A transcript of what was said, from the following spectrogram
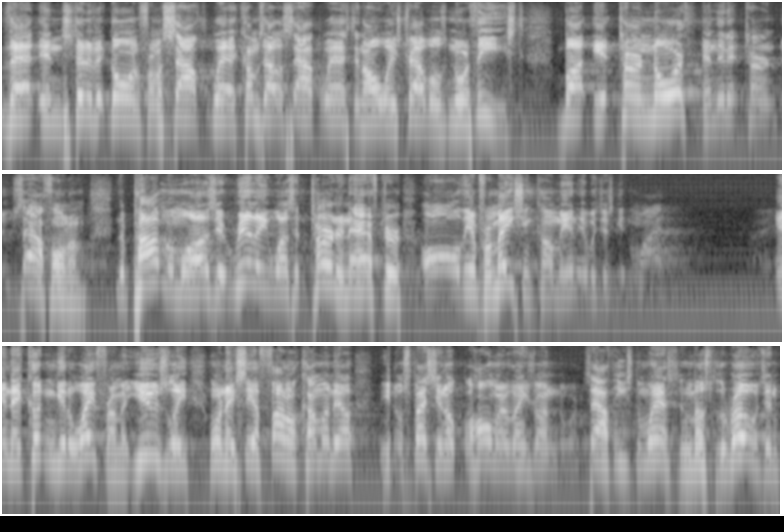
That instead of it going from a southwest, it comes out of southwest and always travels northeast but it turned north and then it turned due south on them. The problem was it really wasn't turning after all the information come in, it was just getting wider and they couldn't get away from it. Usually, when they see a funnel coming, they'll, you know, especially in Oklahoma, everything's running north, south, east, and west, and most of the roads, and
